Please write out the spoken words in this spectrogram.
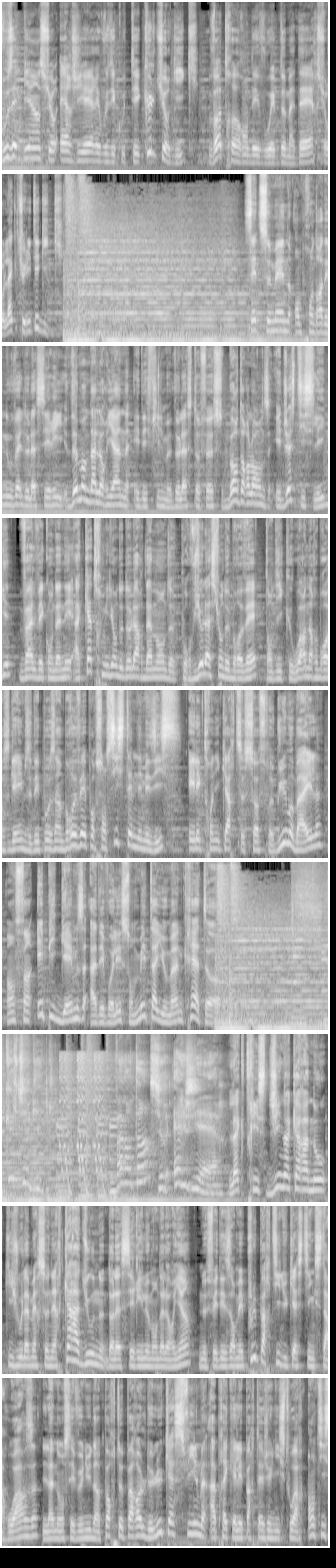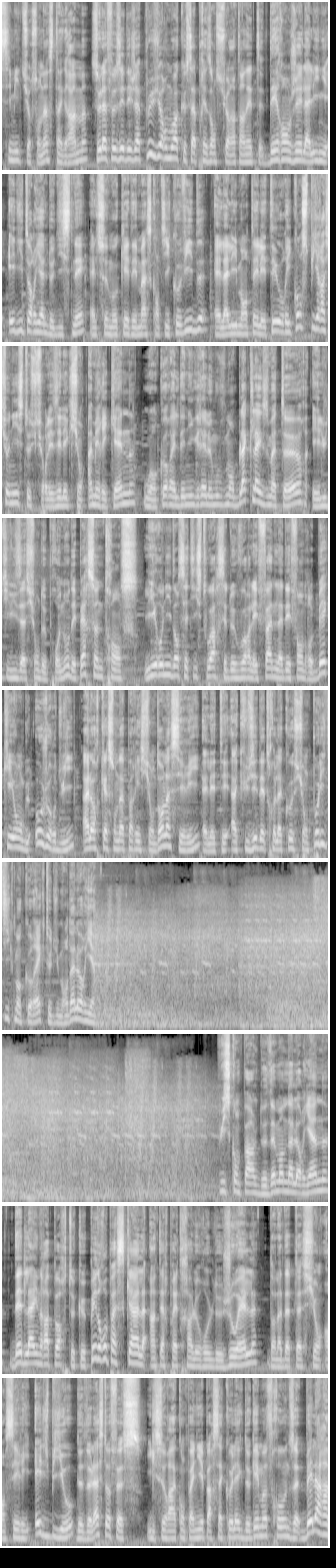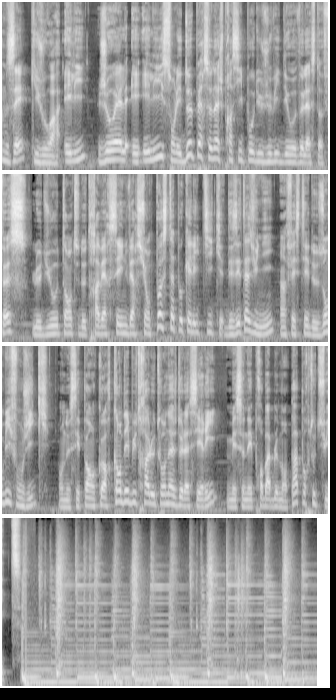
Vous êtes bien sur RJR et vous écoutez Culture Geek, votre rendez-vous hebdomadaire sur l'actualité geek. Cette semaine, on prendra des nouvelles de la série The Mandalorian et des films The Last of Us, Borderlands et Justice League. Valve est condamné à 4 millions de dollars d'amende pour violation de brevet, tandis que Warner Bros. Games dépose un brevet pour son système Nemesis. Electronic Arts s'offre Glue Mobile. Enfin, Epic Games a dévoilé son MetaHuman Creator. Culture Geek. Valentin sur RJR. L'actrice Gina Carano, qui joue la mercenaire Cara Dune dans la série Le Mandalorien, ne fait désormais plus partie du casting Star Wars. L'annonce est venue d'un porte-parole de Lucasfilm après qu'elle ait partagé une histoire antisémite sur son Instagram. Cela faisait déjà plusieurs mois que sa présence sur internet dérangeait la ligne éditoriale de Disney. Elle se moquait des masques anti-Covid, elle alimentait les théories conspirationnistes sur les élections américaines, ou encore elle dénigrait le mouvement Black Lives Matter et l'utilisation de pronoms des personnes trans. L'ironie dans cette histoire, c'est de voir les fans la défendre bec et ongle aujourd'hui, alors qu'à son apparition dans la série, elle était accusée d'être la caution politiquement correcte du Mandalorien. Puisqu'on parle de The Mandalorian, Deadline rapporte que Pedro Pascal interprétera le rôle de Joel dans l'adaptation en série HBO de The Last of Us. Il sera accompagné par sa collègue de Game of Thrones, Bella Ramsey, qui jouera Ellie. Joel et Ellie sont les deux personnages principaux du jeu vidéo The Last of Us. Le duo tente de traverser une version post-apocalyptique des États-Unis, infestée de zombies fongiques. On ne sait pas encore quand débutera le tournage de la série, mais ce n'est probablement pas pour tout de suite.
